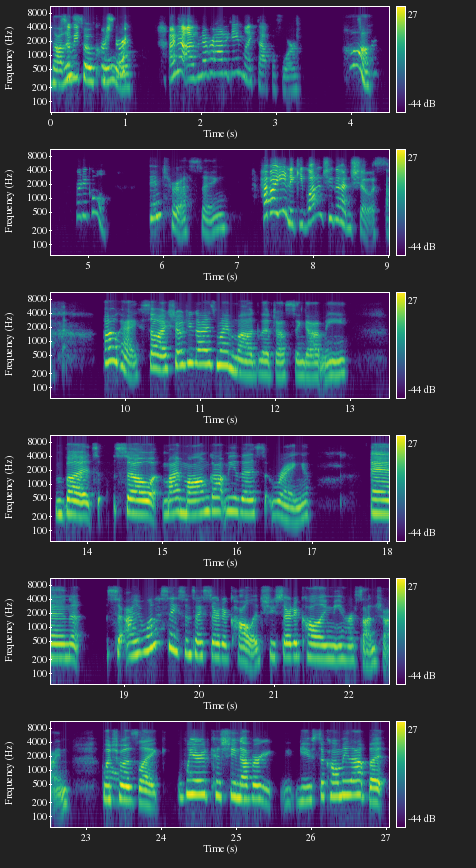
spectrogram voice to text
That so is we- so cool. sure. I know. I've never had a game like that before. Huh. Pretty cool. Interesting. How about you, Nikki? Why don't you go ahead and show us something? Okay, so I showed you guys my mug that Justin got me. But so my mom got me this ring. And so I want to say since I started college, she started calling me her sunshine, which Oh. was like weird cuz she never used to call me that, but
